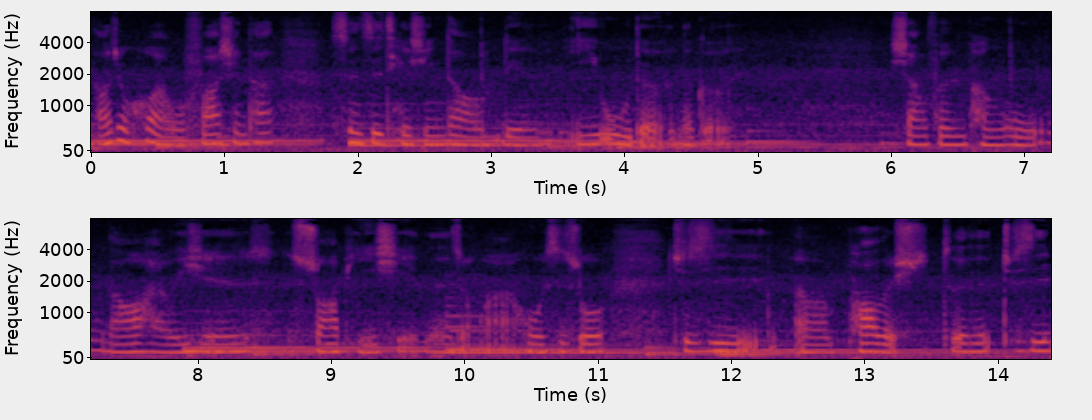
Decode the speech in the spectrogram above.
然后就后来我发现，它甚至贴心到连衣物的那个香氛喷雾，然后还有一些刷皮鞋的那种啊，或者是说就是呃 polish，就是就是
